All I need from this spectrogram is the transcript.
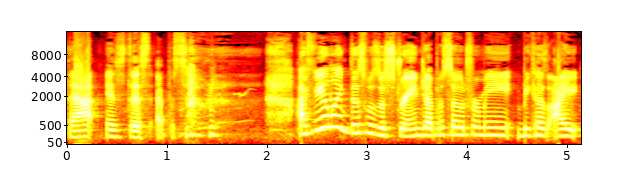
that is this episode. I feel like this was a strange episode for me because I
